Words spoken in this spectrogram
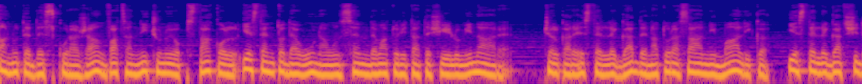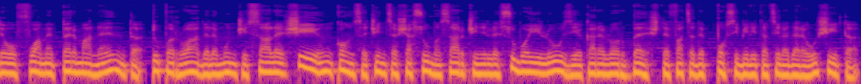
A nu te descuraja în fața niciunui obstacol este întotdeauna un semn de maturitate și iluminare. Cel care este legat de natura sa animalică este legat și de o foame permanentă după roadele muncii sale și, în consecință, și asumă sarcinile sub o iluzie care lor bește față de posibilitățile de reușită.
